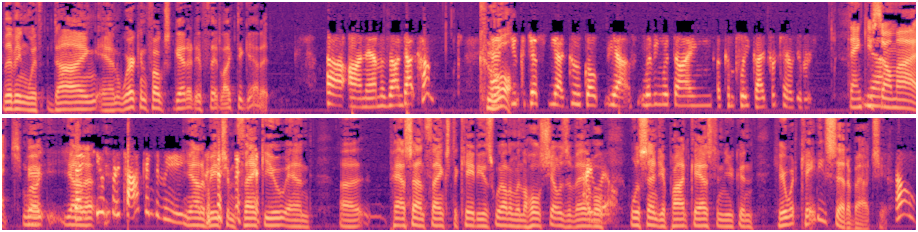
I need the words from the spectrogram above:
Living with Dying, and where can folks get it if they'd like to get it? uh, on Amazon.com. Cool. And you could just yeah Google yeah Living with Dying: A Complete Guide for Caregivers. Thank you Yeah. so much. Well, Thank you for talking to me. Yana Beecham, thank you, and uh, pass on thanks to Katie as well. And when the whole show is available, we'll send you a podcast, and you can hear what Katie said about you. Oh,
